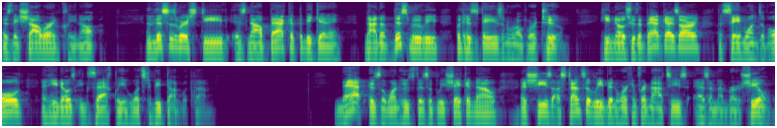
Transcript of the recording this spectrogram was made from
as they shower and clean up. And this is where Steve is now back at the beginning, not of this movie, but his days in World War II. He knows who the bad guys are, the same ones of old, and he knows exactly what's to be done with them. Nat is the one who's visibly shaken now, as she's ostensibly been working for Nazis as a member of S.H.I.E.L.D.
